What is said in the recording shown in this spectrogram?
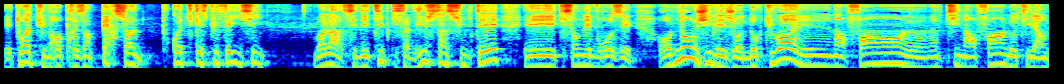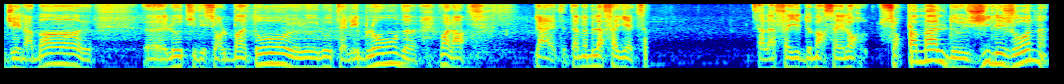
Et toi, tu ne représentes personne. Pourquoi qu'est-ce que tu fais ici? Voilà, c'est des types qui savent juste insulter et qui sont névrosés. Revenons aux gilets jaunes. Donc tu vois, un enfant, euh, un petit enfant, l'autre il est en là-bas, euh, euh, l'autre il est sur le bateau, l'autre elle est blonde. Voilà. T'as même Lafayette à la faillite de Marseille. Alors, sur pas mal de gilets jaunes,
